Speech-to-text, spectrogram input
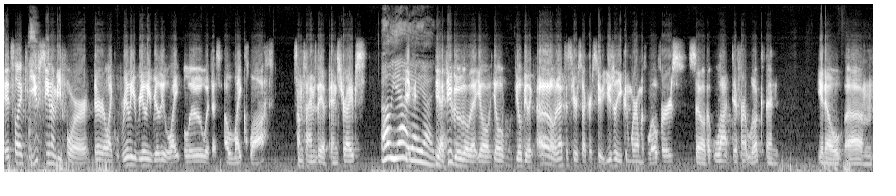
it's like you've seen them before. They're like really, really, really light blue with a light cloth. Sometimes they have pinstripes. oh yeah, If- yeah, yeah, Yeah, if you Google that, you'll you'll you'll be like, oh, that's a seersucker suit. Usually, you can wear them with loafers, so a lot different look than, you know, um,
